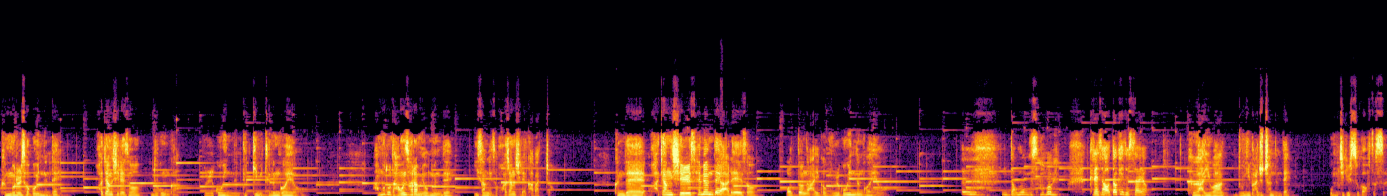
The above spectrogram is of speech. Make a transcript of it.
근무를 서고 있는데 화장실에서 누군가 울고 있는 느낌이 드는 거예요. 아무도 나온 사람이 없는데 이상해서 화장실에 가봤죠. 근데 화장실 세면대 아래에서 어떤 아이가 울고 있는 거예요. 으, 너무 무서워요. 그래서 어떻게 됐어요? 그 아이와 눈이 마주쳤는데 움직일 수가 없었어요.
